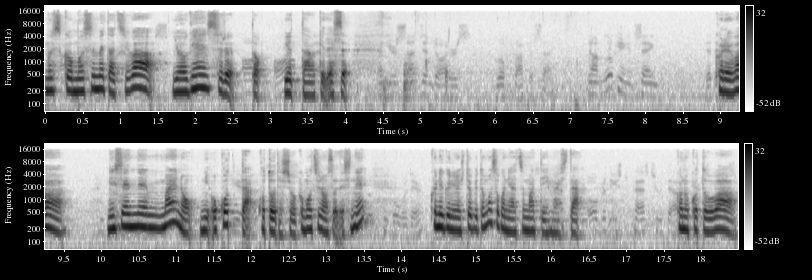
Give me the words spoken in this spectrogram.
息子娘たちは予言すると言ったわけです。これは2000年前のに起こったことでしょうか。もちろんそうですね。国々の人々もそこに集まっていました。このことは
